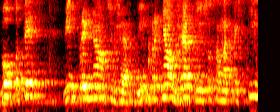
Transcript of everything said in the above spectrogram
Бог Отець Він прийняв цю жертву, Він прийняв жертву Ісуса на хресті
